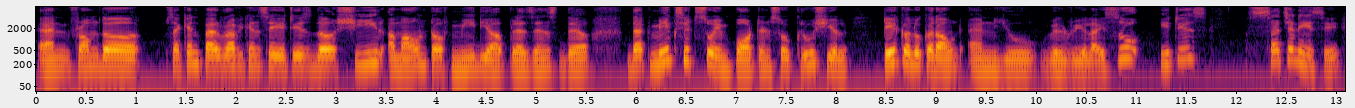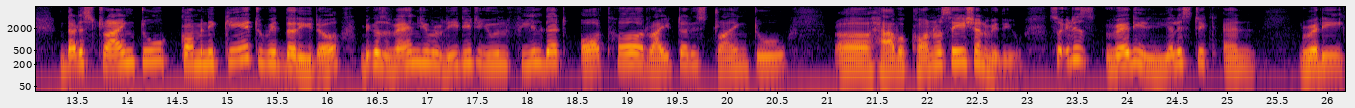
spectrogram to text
and from the second paragraph you can say it is the sheer amount of media presence there that makes it so important so crucial. Take a look around and you will realize. So it is such an essay that is trying to communicate with the reader because when you will read it you will feel that author writer is trying to uh, have a conversation with you. So it is very realistic and very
